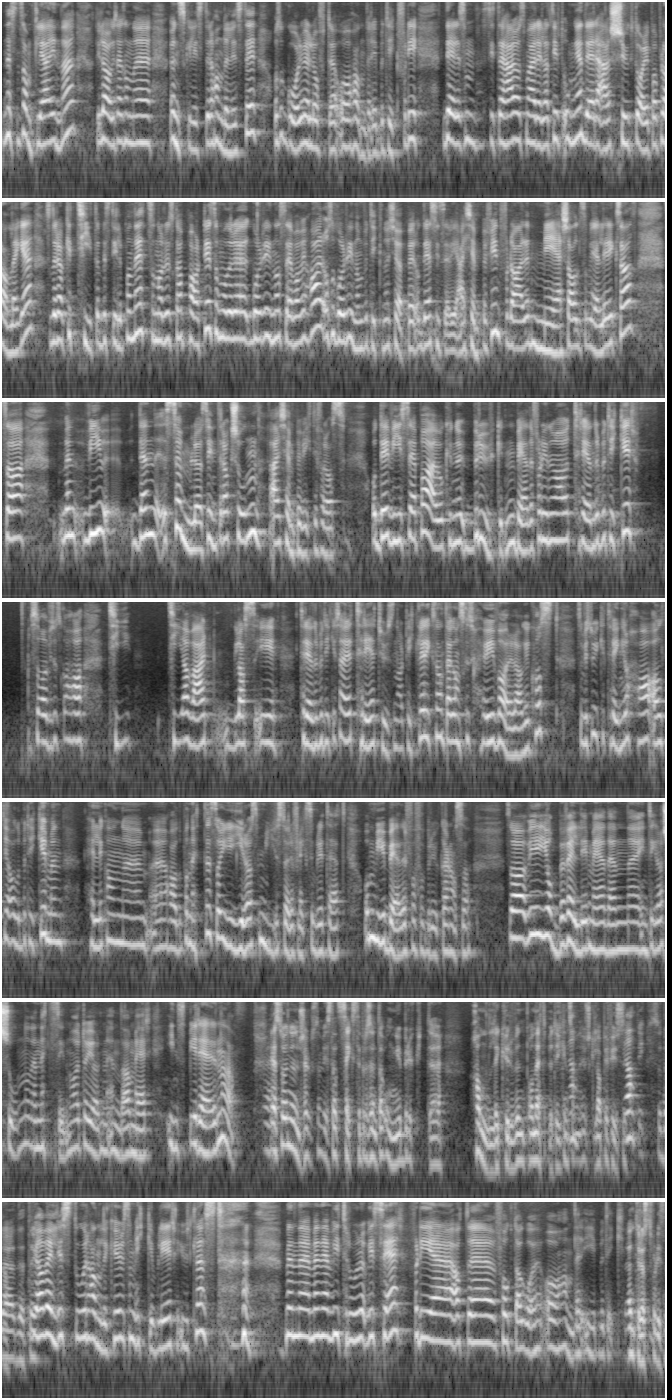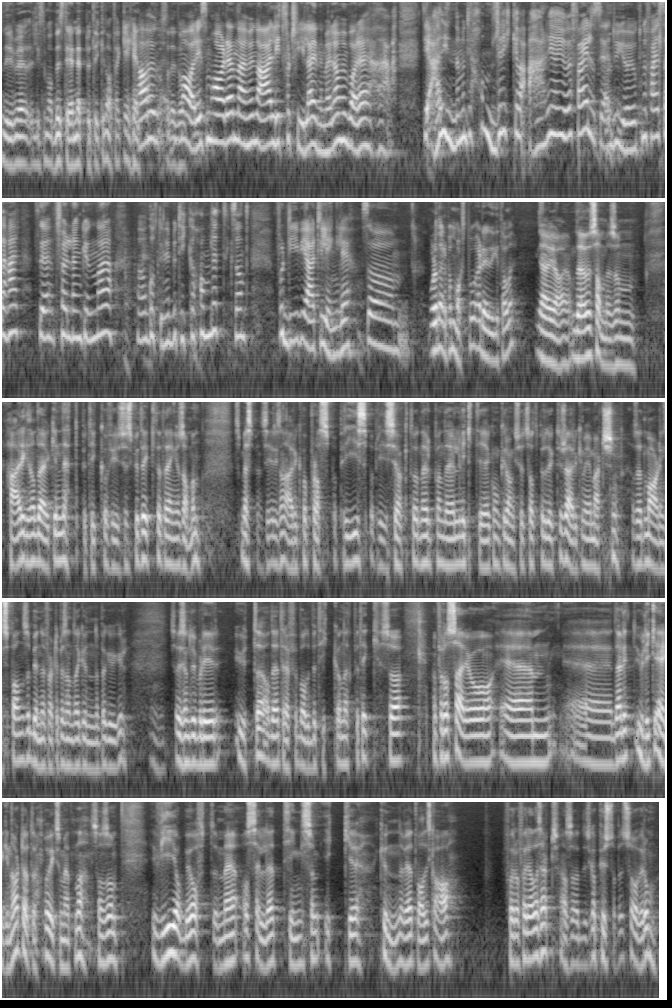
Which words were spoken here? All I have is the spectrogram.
nesten samtlige er inne. De lager seg sånne ønskelister og handlelister, og så går de veldig ofte og handler i butikk. Fordi dere som sitter her og som er relativt unge, dere er sjukt dårlige på å planlegge, så dere har ikke tid til å bestille på nett. Så når dere skal ha party, så dere, går dere inn og ser hva vi har, og så går dere innom butikken og kjøper. Og det syns jeg vi er kjempefint, for da er det mersalg som gjelder, ikke sant. Så men vi, den sømløse interaksjonen er kjempeviktig for oss. Og det vi ser på, er jo å kunne bruke den bedre. fordi nå har 300 butikker. Så hvis du skal ha ti, ti av hvert glass i 300 butikker, så er det 3000 artikler. Det er ganske høy varelagerkost. Så hvis du ikke trenger å ha alt i alle butikker, men heller kan uh, ha det på nettet, så gir det oss mye større fleksibilitet. Og mye bedre for forbrukeren også. Så vi jobber veldig med den uh, integrasjonen og den nettsiden vår til å gjøre den enda mer inspirerende. Da. Jeg så en undersøkelse som viste at 60% av unge brukte handlekurven på nettbutikken som en huskelapp i fysisk butikk. Det, dette... Vi har veldig stor handlekurv som ikke blir utløst. men, eh, men vi tror vi ser, fordi eh, at eh, folk da går og handler i butikk. Det er en trøst for de som driver med, liksom administrerer nettbutikken. at det er ikke helt... Ja, hun, altså, Mari som har den, hun er litt fortvila innimellom. Hun bare De er inne, men de handler ikke. Hva er det jeg gjør feil? Så jeg, du gjør jo ikke noe feil. Se her. Så jeg, følg den kunden der. Da. Han har gått inn i butikk og handlet. ikke sant? Fordi vi er tilgjengelige. Så hvordan er det på Maxbo? Er det digitale? Ja, ja, Det er jo det samme som her. Det er jo ikke nettbutikk og fysisk butikk. Dette henger sammen. Som Espen sier, Er du ikke på plass på pris, på prisjakt og en del, på en del viktige konkurranseutsatte produkter, så er du ikke med i matchen. Altså Et malingsspann så begynner 40% av kundene på Google. Mm. Så liksom du blir ute, og det treffer både butikk og nettbutikk så, Men for oss er det jo eh, Det er litt ulik egenart du, på virksomhetene. Sånn som Vi jobber jo ofte med å selge ting som ikke kundene vet hva de skal ha for å få realisert. Altså, Du skal pusse opp et soverom.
